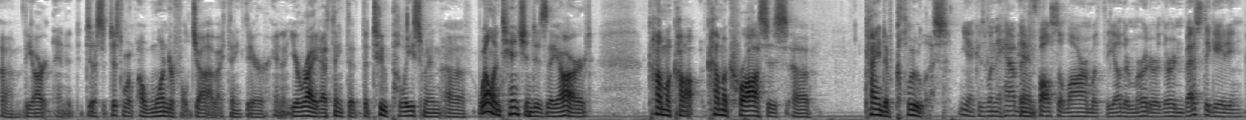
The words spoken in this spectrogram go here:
um, the art, and it just just a wonderful job, I think there. And you're right. I think that the two policemen, uh, well intentioned as they are, come aco- come across as uh, kind of clueless. Yeah, because when they have that And- false alarm with the other murder, they're investigating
